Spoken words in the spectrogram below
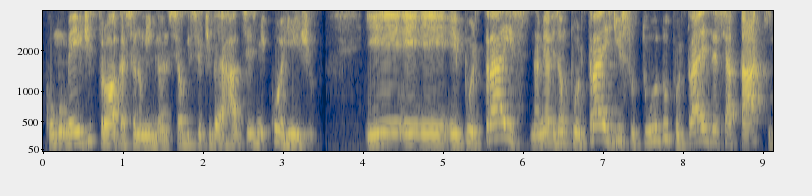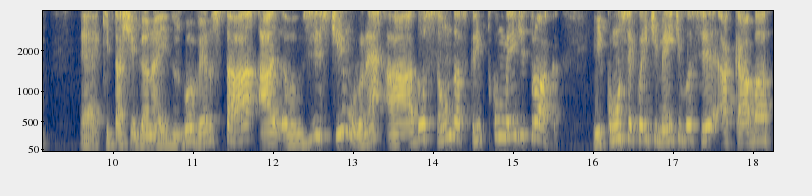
como meio de troca, se eu não me engano. Se, alguém, se eu estiver errado, vocês me corrijam. E, e, e, por trás, na minha visão, por trás disso tudo, por trás desse ataque é, que está chegando aí dos governos, está o desestímulo, né? A adoção das criptos como meio de troca. E, consequentemente, você acaba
